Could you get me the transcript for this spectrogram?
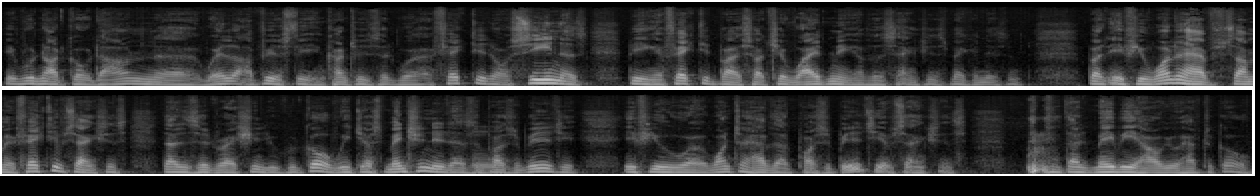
It would not go down uh, well, obviously, in countries that were affected or seen as being affected by such a widening of the sanctions mechanism. But if you want to have some effective sanctions, that is the direction you could go. We just mentioned it as a mm. possibility. If you uh, want to have that possibility of sanctions, that may be how you have to go.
